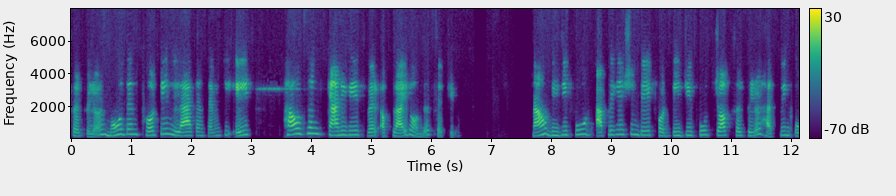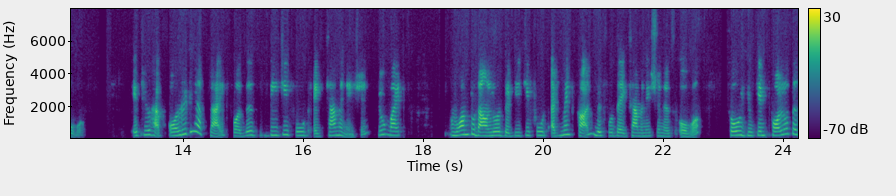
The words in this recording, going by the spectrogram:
circular, more than 13 lakh and 78,000 candidates were applied on the circular. Now, DG Food application date for DG Food job circular has been over. If you have already applied for this DG Food examination, you might want to download the DG Food admit card before the examination is over. So you can follow the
